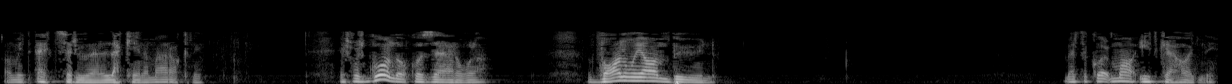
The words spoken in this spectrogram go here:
amit egyszerűen le kéne már rakni. És most gondolkozzál róla. Van olyan bűn, mert akkor ma itt kell hagyni.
